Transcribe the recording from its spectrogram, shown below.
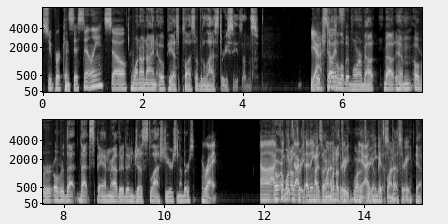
super consistently. So 109 OPS plus over the last three seasons. yeah, which so tells a little bit more about about him over over that that span rather than just last year's numbers. Right. Uh, I Or- or think it's 103. actually. I think it's sorry, 103. 103, Yeah, I think it's OPS plus. 103. Yeah.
